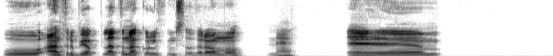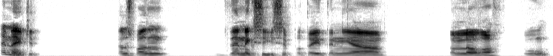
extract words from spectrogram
που άνθρωποι απλά τον ακολουθούν στο δρόμο. Ναι. Ε, ε, ναι, και τέλος πάντων δεν εξήγησε ποτέ η ταινία τον λόγο αυτού.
